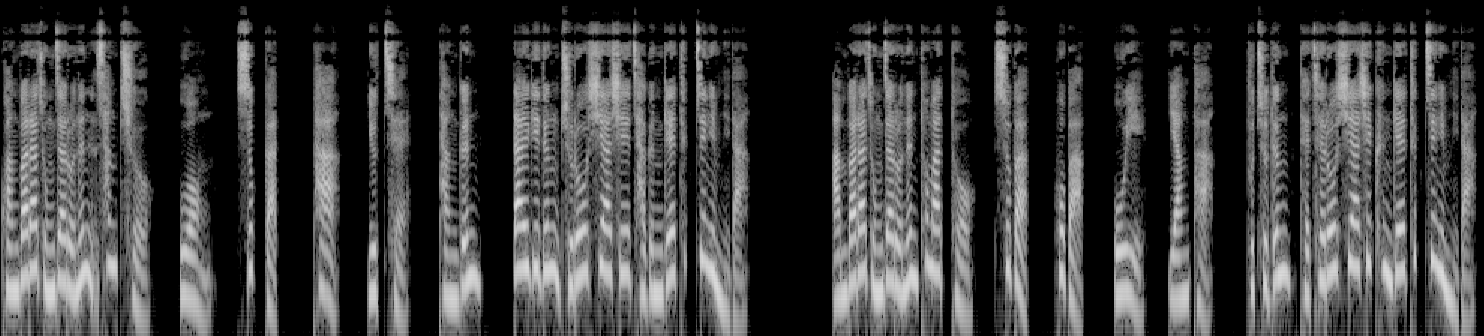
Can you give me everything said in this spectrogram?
광발화 종자로는 상추, 우엉, 쑥갓, 파, 유채, 당근, 딸기 등 주로 씨앗이 작은 게 특징입니다. 암바라 종자로는 토마토, 수박, 호박, 오이, 양파, 부추 등 대체로 씨앗이 큰 게 특징입니다.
